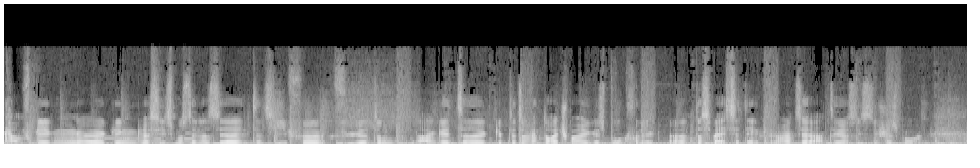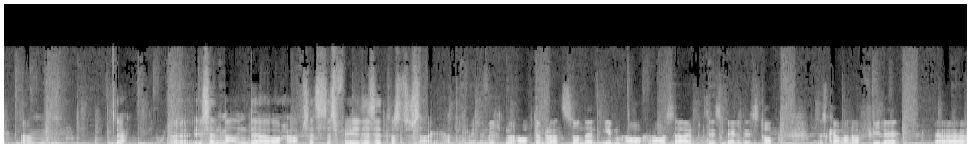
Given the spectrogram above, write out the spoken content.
Kampf gegen, äh, gegen Rassismus, den er sehr intensiv äh, führt und, und angeht. Äh, gibt jetzt auch ein deutschsprachiges Buch von ihm, äh, Das Weiße Denken, auch ein sehr antirassistisches Buch. Ähm, ja, äh, ist ein Mann, der auch abseits des Feldes etwas zu sagen hat. Also nicht nur auf dem Platz, sondern eben auch außerhalb des Feldes top. Das kann man auf viele äh,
